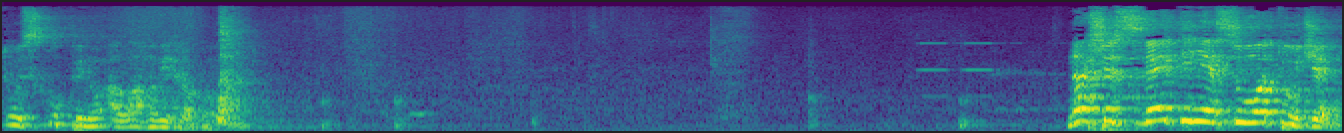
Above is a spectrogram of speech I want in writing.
tu skupinu Allahovih robova. Naše svetinje su otuđene.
